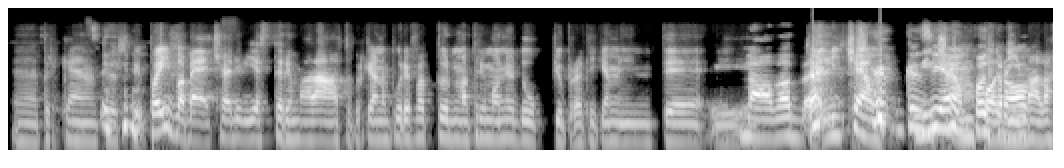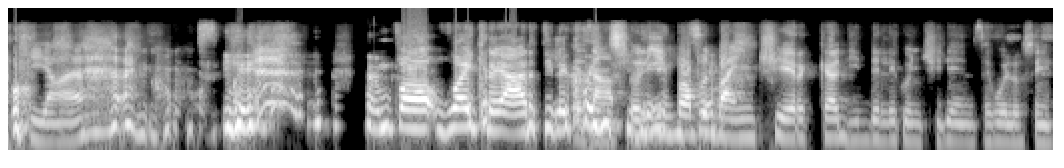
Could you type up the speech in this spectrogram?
Eh, perché non te lo spiego. Poi vabbè, cioè devi essere malato, perché hanno pure fatto il matrimonio doppio praticamente. e- No, vabbè. cioè, lì c'è un, lì c'è un un po' po' di malattia, eh. Sì. Un po' vuoi crearti le Esatto, coincidenze. lì proprio vai in cerca di delle coincidenze, quello sì.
